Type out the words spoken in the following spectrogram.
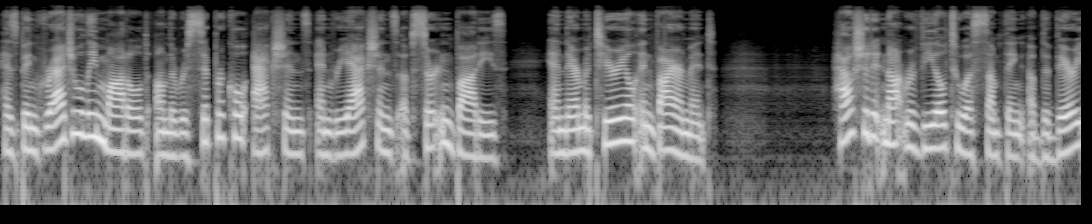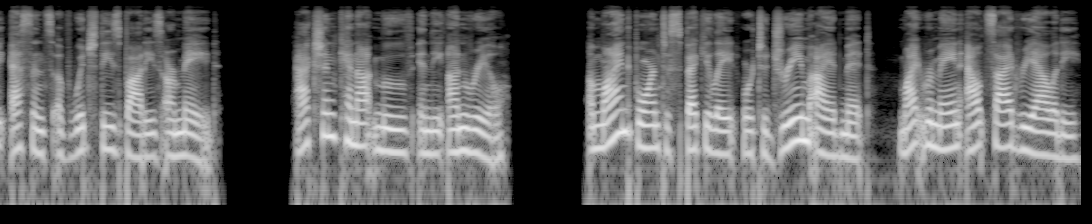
has been gradually modeled on the reciprocal actions and reactions of certain bodies and their material environment, how should it not reveal to us something of the very essence of which these bodies are made? Action cannot move in the unreal. A mind born to speculate or to dream, I admit, might remain outside reality,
